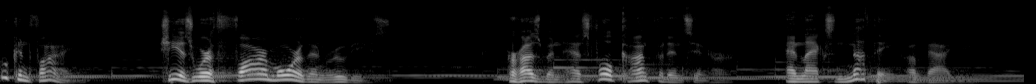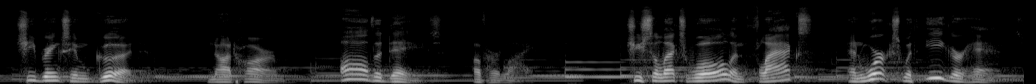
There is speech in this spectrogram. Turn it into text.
who can find? She is worth far more than rubies. Her husband has full confidence in her and lacks nothing of value. She brings him good, not harm, all the days of her life. She selects wool and flax and works with eager hands.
